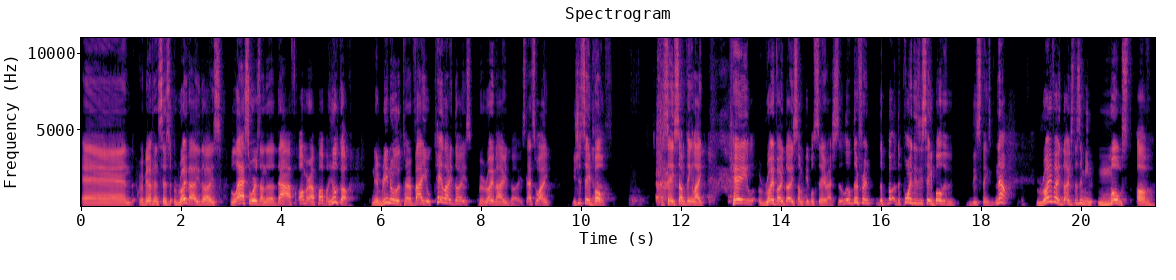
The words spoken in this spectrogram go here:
and Rabbi Yochanan says Rav Dois. Last words on the daf, Amar Rav Papa Hilkoch. Nimrinu l'tarvayu Kela Dois, v'Rav Dois. That's why you should say both. You should say something like Kale, Roy Vaidai, some people say Rashi. It's a little different. The, the point is you say both of these things. Now, Roy Vaidai doesn't mean most of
